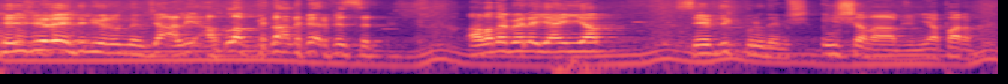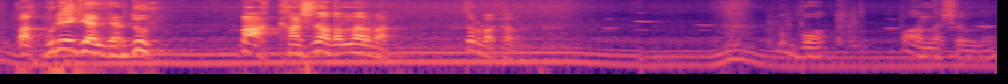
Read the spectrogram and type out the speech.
Tecrübe ediliyorum demiş. Ali Allah belanı vermesin. Arada böyle yayın yap. Sevdik bunu demiş. İnşallah abicim yaparım. Bak buraya geldiler dur. Bak karşıda adamlar var. Dur bakalım. Bu bot. Bu anlaşıldı.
